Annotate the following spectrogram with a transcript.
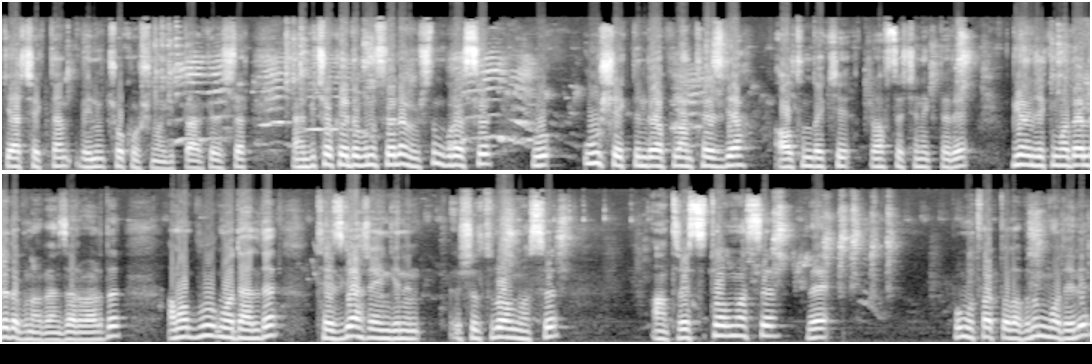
Gerçekten benim çok hoşuma gitti arkadaşlar. Yani birçok evde bunu söylememiştim. Burası bu U şeklinde yapılan tezgah altındaki raf seçenekleri bir önceki modelde de buna benzer vardı. Ama bu modelde tezgah renginin ışıltılı olması, antrasit olması ve bu mutfak dolabının modeli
